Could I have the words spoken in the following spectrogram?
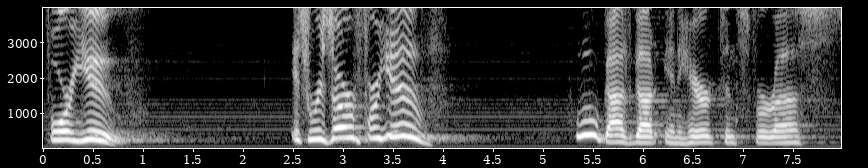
for you. It's reserved for you. Ooh, God's got inheritance for us.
